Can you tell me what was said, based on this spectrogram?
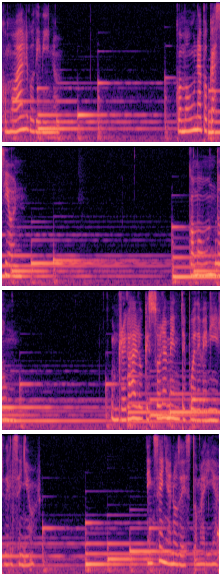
como algo divino, como una vocación, como un don, un regalo que solamente puede venir del Señor. Enséñanos esto, María.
